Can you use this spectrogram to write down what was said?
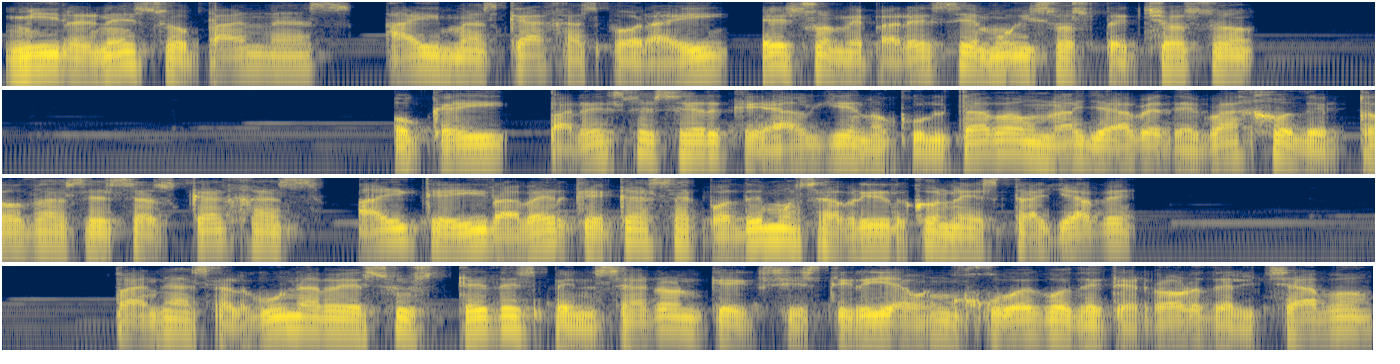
Miren eso, panas, hay más cajas por ahí, eso me parece muy sospechoso. Ok, parece ser que alguien ocultaba una llave debajo de todas esas cajas, hay que ir a ver qué casa podemos abrir con esta llave. Panas, ¿alguna vez ustedes pensaron que existiría un juego de terror del chavo?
